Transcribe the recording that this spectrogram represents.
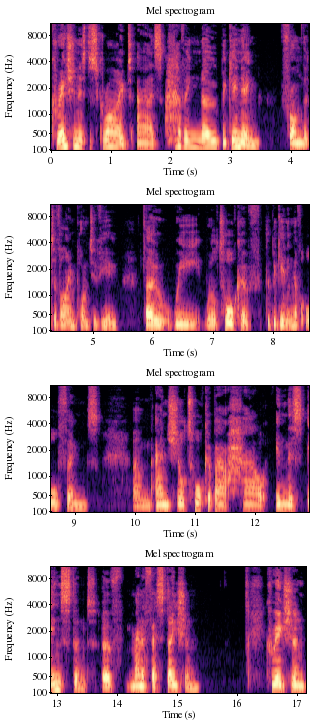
creation is described as having no beginning from the divine point of view, though we will talk of the beginning of all things. Um, and she'll talk about how, in this instant of manifestation, creation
